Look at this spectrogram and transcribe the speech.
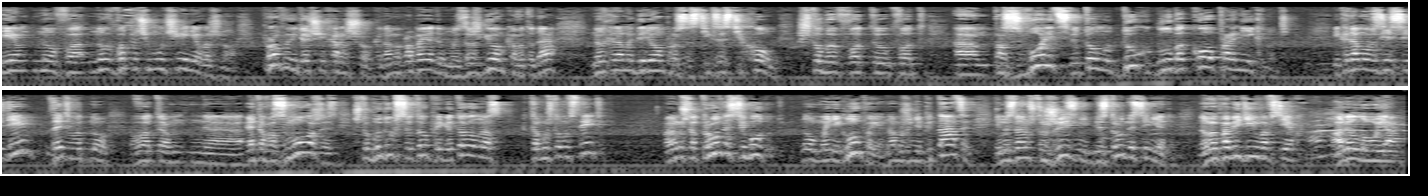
И ну, в, ну, вот почему учение важно. Проповедь очень хорошо. Когда мы проповедуем, мы зажгем кого-то, да? Но когда мы берем просто стих за стихом, чтобы вот, вот эм, позволить Святому Духу глубоко проникнуть. И когда мы вот здесь сидим, знаете, вот, ну, вот эм, э, это возможность, чтобы Дух Святой приготовил нас к тому, что мы встретим. Потому что трудности будут. Ну, мы не глупые, нам уже не 15, и мы знаем, что жизни без трудностей нет. Но мы победим во всех. Аллилуйя.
